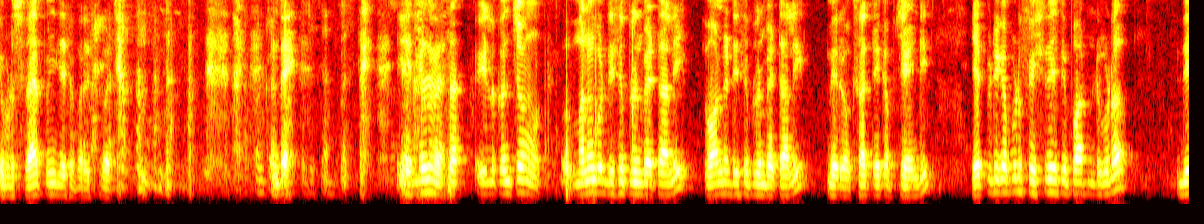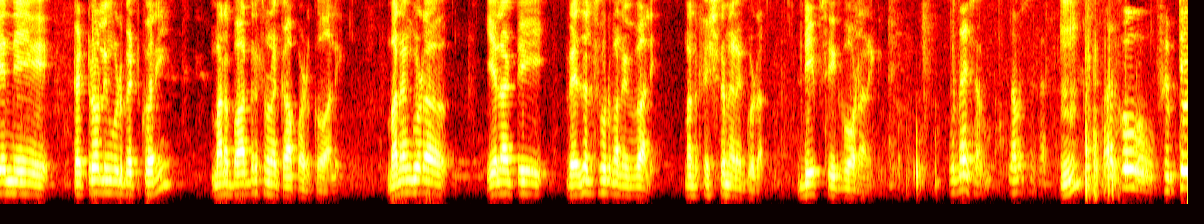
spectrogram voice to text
ఇప్పుడు స్వాపింగ్ చేసే పరిస్థితికి వచ్చాం. అంటే వీళ్ళు కొంచెం మనం కూడా డిసిప్లిన్ పెట్టాలి. వాళ్ళని డిసిప్లిన్ పెట్టాలి. మీరు ఒకసారి టేకప్ చేయండి. ఎప్పటికప్పుడు ఫిషరీస్ డిపార్ట్మెంట్ కూడా దీన్ని పెట్రోలింగ్ కూడా పెట్టుకొని మన బార్డర్స్ మనం కాపాడుకోవాలి. మనం కూడా ఇలాంటి వెజల్స్ కూడా మనం ఇవ్వాలి మన ఫిషర్మెన్కి కూడా డీప్ సీకి పోవడానికి. ఉన్నాయి సార్. నమస్తే సార్? మనకు ఫిఫ్టీ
